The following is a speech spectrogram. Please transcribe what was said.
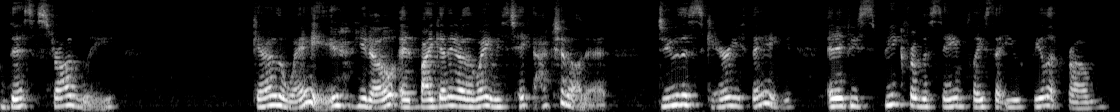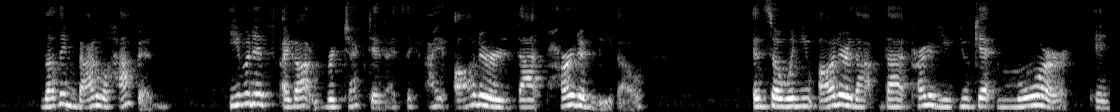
this strongly, get out of the way, you know? And by getting out of the way means take action on it. Do the scary thing. And if you speak from the same place that you feel it from, nothing bad will happen. Even if I got rejected, it's like I honored that part of me though. And so when you honor that that part of you, you get more in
